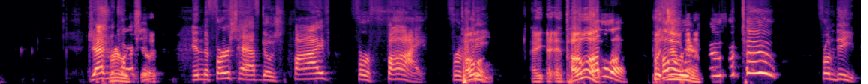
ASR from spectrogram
Jasmine really Carson good. In the first half goes five for five from Poa. deep. Hey, hey, Poa, Poa, put Poa two in. two for two from deep.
